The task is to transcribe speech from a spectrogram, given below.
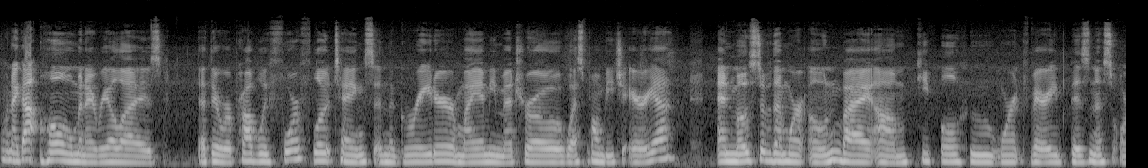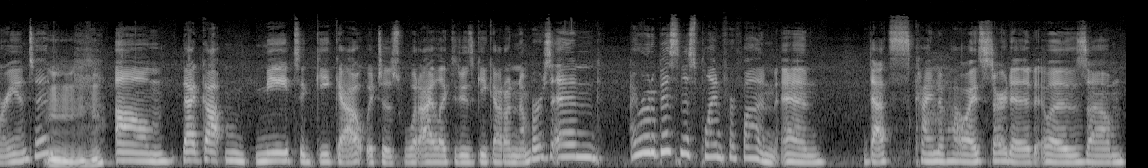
When I got home and I realized that there were probably four float tanks in the greater Miami Metro, West Palm Beach area, and most of them were owned by um, people who weren't very business oriented hmm um, that got m- me to geek out, which is what I like to do is geek out on numbers. And I wrote a business plan for fun, and that's kind of how I started. It was um,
